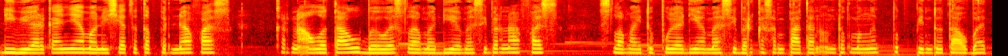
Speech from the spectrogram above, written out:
Dibiarkannya manusia tetap bernafas, karena Allah tahu bahwa selama dia masih bernafas, selama itu pula dia masih berkesempatan untuk mengetuk pintu taubat.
